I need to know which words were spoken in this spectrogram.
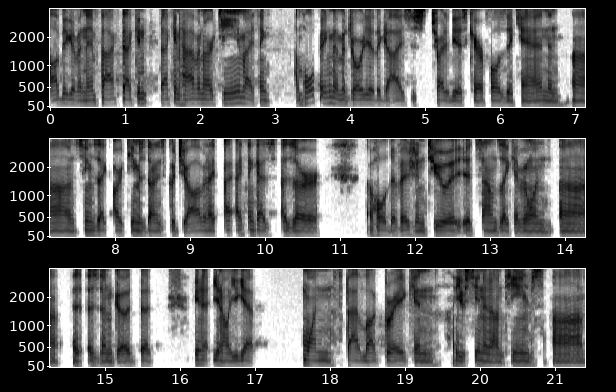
how big of an impact that can that can have in our team. I think I'm hoping the majority of the guys just try to be as careful as they can, and uh, it seems like our team has done a good job. And I, I think as as our whole division too, it, it sounds like everyone uh, has done good. But you know, you know, you get one bad luck break, and you've seen it on teams. Um,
